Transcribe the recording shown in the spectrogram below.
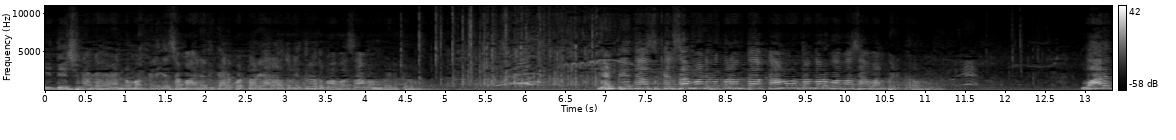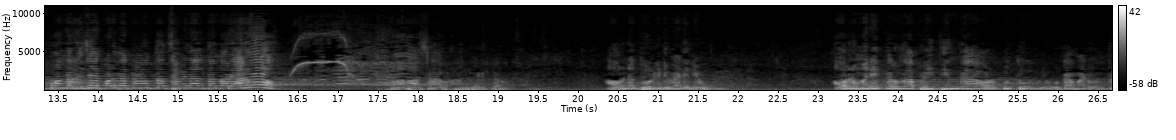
ಈ ದೇಶನಾಗ ಹೆಣ್ಣು ಮಕ್ಕಳಿಗೆ ಸಮಾನ ಅಧಿಕಾರ ಕೊಟ್ಟವ್ರು ಯಾರಾದ್ರೂ ಇದ್ರೆ ಅದು ಬಾಬಾ ಸಾಹೇಬ್ ಅಂಬೇಡ್ಕರ್ ಎಂಟೇ ತಾಸು ಕೆಲಸ ಮಾಡಬೇಕು ಅಂತ ಕಾನೂನು ತಂದವರು ಬಾಬಾ ಸಾಹೇಬ್ ಅಂಬೇಡ್ಕರ್ ಅವರು. ವಾರಕ್ಕೆ ಒಂದು ರಜೆ ಕೊಡ್ಬೇಕಂತ ಸಂವಿಧಾನ ತಂದವರು ಯಾರು? ಬಾಬಾ ಸಾಹೇಬ್ ಅಂಬೇಡ್ಕರ್ ಅವ್ರನ್ನ ದೂರ ಇಡಬೇಡಿ ನೀವು. ಅವ್ರನ್ನ ಮನೆಗೆ ಕರೆದ ಪ್ರೀತಿಯಿಂದ ಅವ್ರ ಕೂತು ನೀವು ಊಟ ಮಾಡುವಂತ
